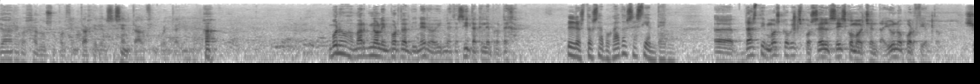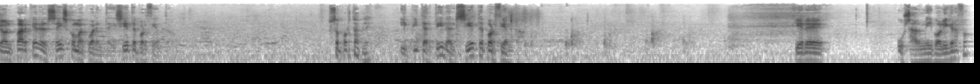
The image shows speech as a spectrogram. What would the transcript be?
ya ha rebajado su porcentaje del 60 al 51. Ah. Bueno, a Mark no le importa el dinero y necesita que le protejan. Los dos abogados asienten. Eh, Dustin Moskovich posee el 6,81%. Sean Parker el 6,47%. Soportable. Y Peter Thiel el 7%. ¿Quiere usar mi bolígrafo?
